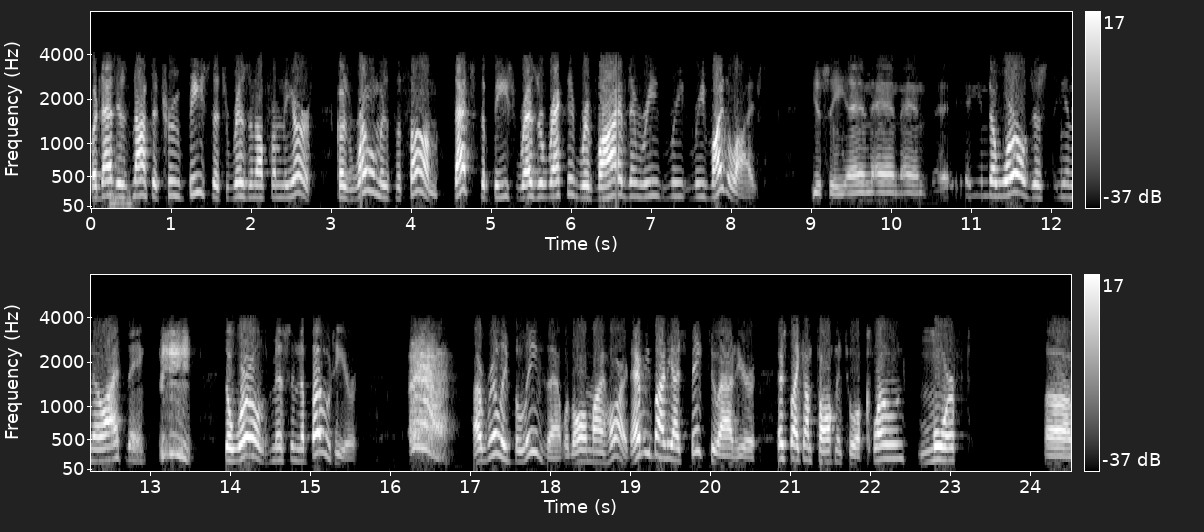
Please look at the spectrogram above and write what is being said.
but that is not the true beast that's risen up from the earth. Because Rome is the thumb. That's the beast resurrected, revived, and re, re, revitalized. You see, and and and uh, the world just, you know, I think the world's missing the boat here. I really believe that with all my heart. Everybody I speak to out here, it's like I'm talking to a cloned, morphed uh,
